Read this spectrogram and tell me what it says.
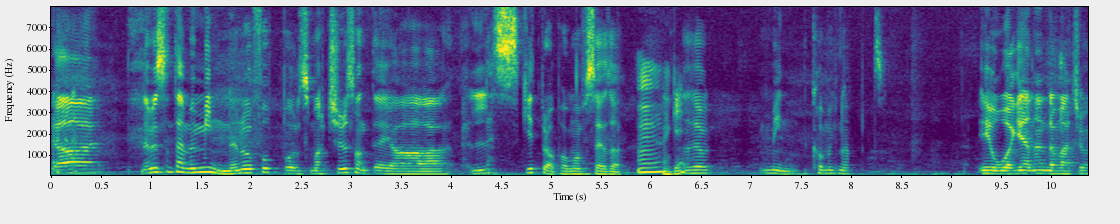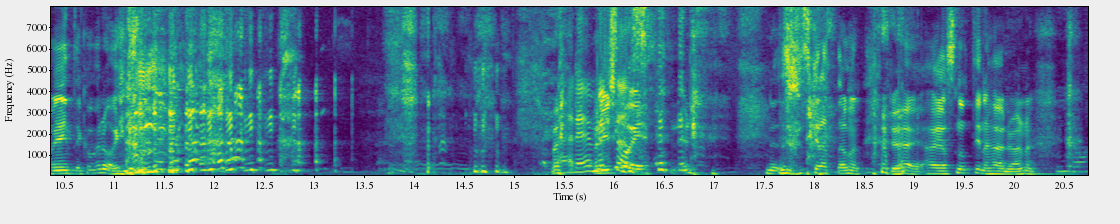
Jag, nej men sånt där med minnen och fotbollsmatcher och sånt är jag läskigt bra på om man får säga så. Mm. Okej. Alltså jag min, kommer knappt ihåg en enda match om jag inte kommer ihåg. Det Men det är sense. skoj. nu skrattar man. Du hör, har jag snott dina hörlurar nu? Ja.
